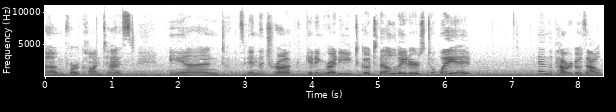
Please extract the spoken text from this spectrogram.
um, for a contest. And it's in the truck, getting ready to go to the elevators to weigh it. And the power goes out.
